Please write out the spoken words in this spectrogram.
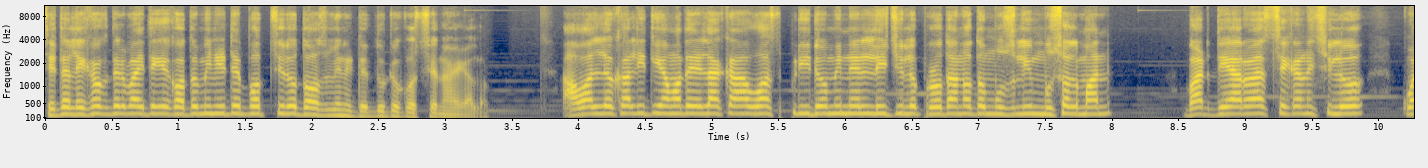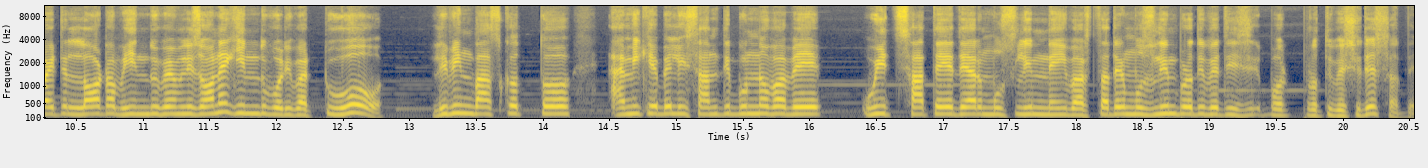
সেটা লেখকদের বাড়ি থেকে কত মিনিটের পথ ছিল? দশ মিনিটের, দুটো কোশ্চেন হয়ে গেল। আওয়ার লোকালিটি আমাদের এলাকা ওয়াজ প্রিডোমিনেন্টলি ছিল প্রধানত মুসলিম, মুসলমান বাট দেয়ার ওয়াজ সেখানে ছিল quite a lot of Hindu families অনেক হিন্দু পরিবার টু ও লিভিং বাস করতো অ্যামিকেবেলি শান্তিপূর্ণভাবে উইথ সাথে দেয়ার মুসলিম নেইবার্স তাদের মুসলিম প্রতিবেশী, প্রতিবেশীদের সাথে।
